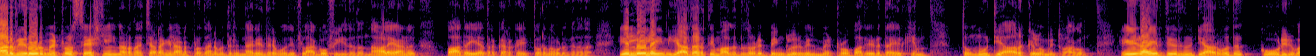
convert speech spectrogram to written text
ആർ വി റോഡ് മെട്രോ സ്റ്റേഷനിൽ നടന്ന ചടങ്ങിലാണ് പ്രധാനമന്ത്രി നരേന്ദ്രമോദി ഫ്ളാഗ് ഓഫ് ചെയ്തത്. നാളെയാണ് പാത യാത്രക്കാർക്കായി തുറന്നു കൊടുക്കുന്നത്. യെല്ലോ ലൈൻ യാഥാർത്ഥ്യമാകുന്നതോടെ ബംഗളൂരുവിൽ മെട്രോ പാതയുടെ ദൈർഘ്യം തൊണ്ണൂറ്റി ആറ് കിലോമീറ്റർ ആകും ഏഴായിരത്തി ഒരുന്നൂറ്റി അറുപത് കോടി രൂപ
